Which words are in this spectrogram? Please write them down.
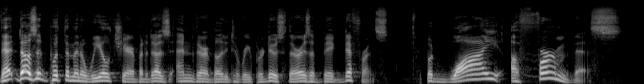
That doesn't put them in a wheelchair, but it does end their ability to reproduce. There is a big difference. But why affirm this?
